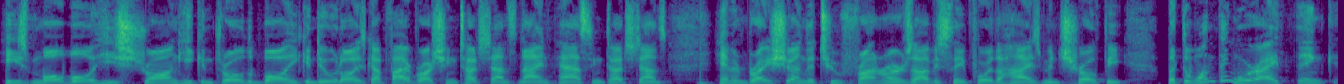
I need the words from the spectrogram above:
He's mobile, he's strong, he can throw the ball, he can do it all. He's got five rushing touchdowns, nine passing touchdowns. Him and Bryce Young, the two front runners, obviously, for the Heisman Trophy. But the one thing where I think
